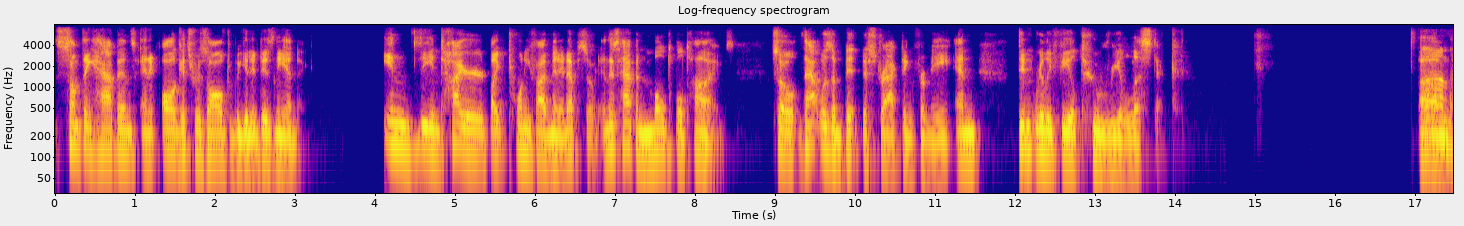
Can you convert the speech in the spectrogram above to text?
something happens and it all gets resolved. We get a Disney ending in the entire like 25 minute episode. And this happened multiple times. So that was a bit distracting for me and didn't really feel too realistic. Um, Um,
